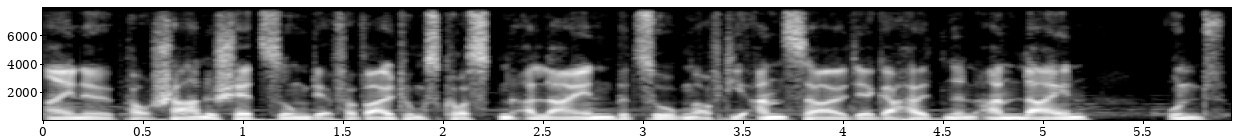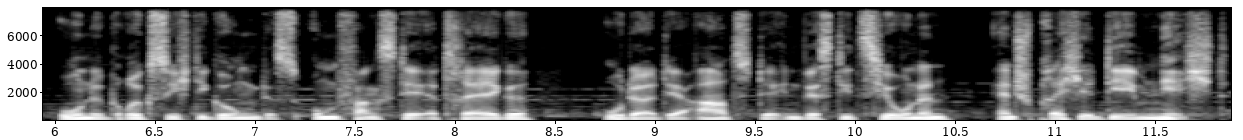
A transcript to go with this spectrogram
Eine pauschale Schätzung der Verwaltungskosten allein bezogen auf die Anzahl der gehaltenen Anleihen und ohne Berücksichtigung des Umfangs der Erträge oder der Art der Investitionen entspreche dem nicht.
